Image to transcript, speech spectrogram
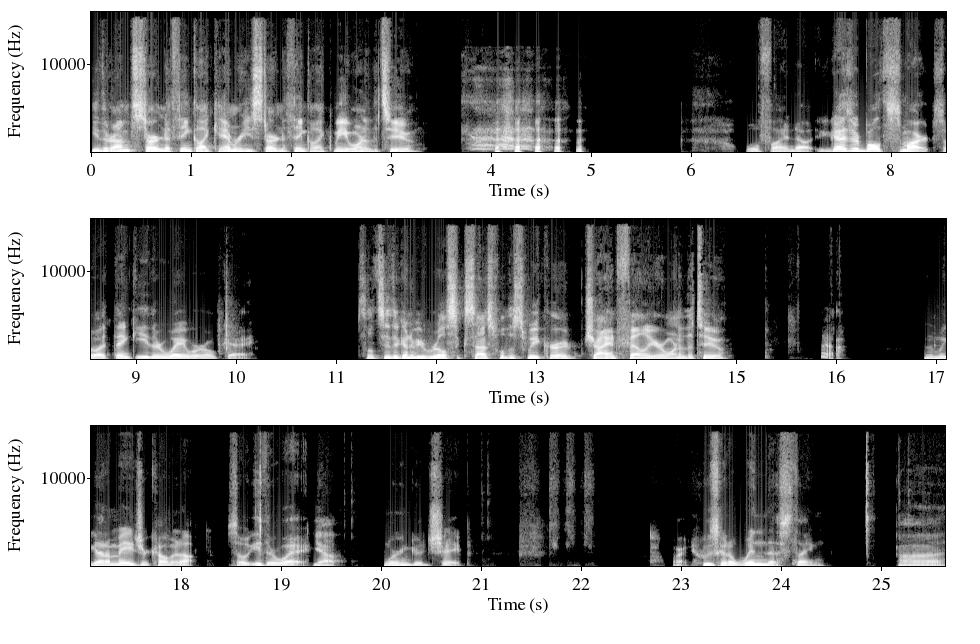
Either I'm starting to think like him or he's starting to think like me, one of the two. we'll find out. You guys are both smart, so I think either way we're okay. So it's either going to be real successful this week or a giant failure, one of the two. And then we got a major coming up. So either way, Yeah. we're in good shape. All right, who's going to win this thing? Uh,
